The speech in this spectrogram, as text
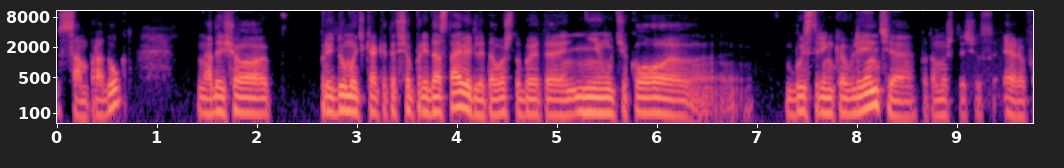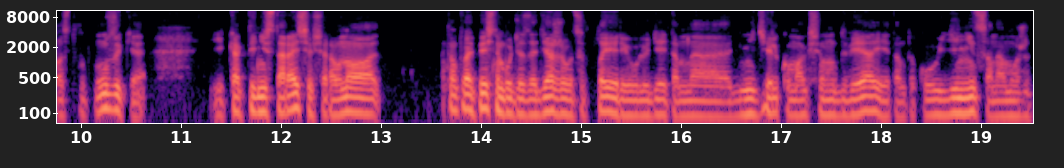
сам продукт, надо еще придумать, как это все предоставить для того, чтобы это не утекло быстренько в ленте, потому что сейчас эра фастфуд музыки, И как ты не старайся, все равно там твоя песня будет задерживаться в плеере у людей там на недельку, максимум две, и там только у единиц она может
